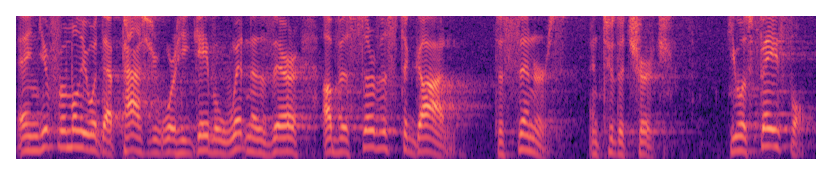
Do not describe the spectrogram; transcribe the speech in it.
And you're familiar with that passage where he gave a witness there of his service to God, to sinners, and to the church. He was faithful.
